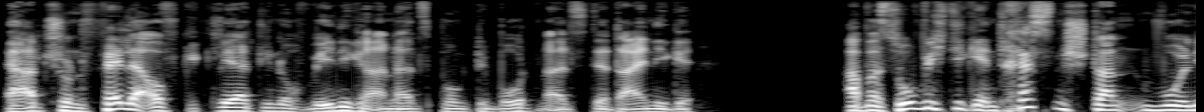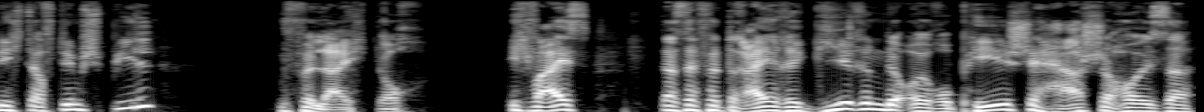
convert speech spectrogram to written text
er hat schon Fälle aufgeklärt, die noch weniger Anhaltspunkte boten als der deinige. Aber so wichtige Interessen standen wohl nicht auf dem Spiel?« »Vielleicht doch. Ich weiß, dass er für drei regierende europäische Herrscherhäuser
